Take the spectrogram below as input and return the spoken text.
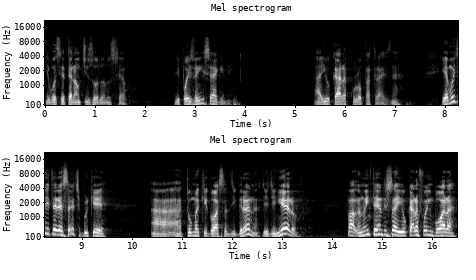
e você terá um tesouro no céu. Depois vem e segue-me. Aí o cara pulou para trás, né? E é muito interessante porque a, a, turma que gosta de grana, de dinheiro, fala: não entendo isso aí. O cara foi embora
